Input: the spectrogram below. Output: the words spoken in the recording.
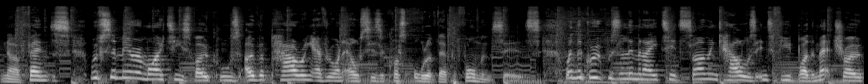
no offence, with Samira Mighty's vocals overpowering everyone else's across all of their performances. When the group was eliminated, Simon Cowell was interviewed by the Metro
